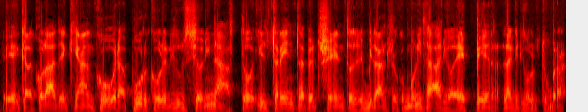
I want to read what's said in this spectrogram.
Eh, calcolate che ancora, pur con le riduzioni in atto, il 30% del bilancio comunitario è per l'agricoltura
